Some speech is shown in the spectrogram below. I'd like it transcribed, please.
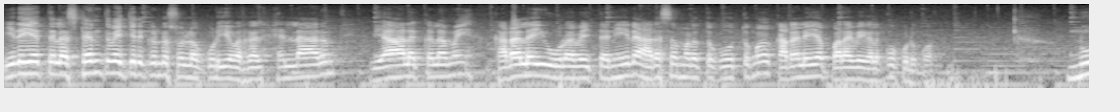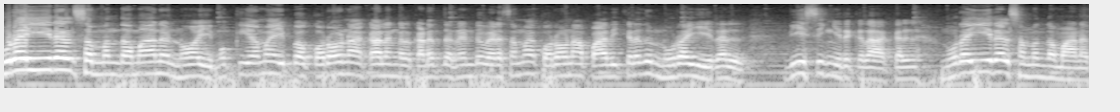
இதயத்தில் ஸ்ட்ரென்த் வச்சிருக்குன்னு சொல்லக்கூடியவர்கள் எல்லாரும் வியாழக்கிழமை கடலை ஊற வைத்த நீரை அரச மரத்துக்கு ஊற்றுங்க கடலையை பறவைகளுக்கு கொடுங்க நுரையீரல் சம்பந்தமான நோய் முக்கியமாக இப்போ கொரோனா காலங்கள் கடந்த ரெண்டு வருஷமாக கொரோனா பாதிக்கிறது நுரையீரல். வீசிங் இருக்கிறார்கள். நுரையீரல் சம்பந்தமான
